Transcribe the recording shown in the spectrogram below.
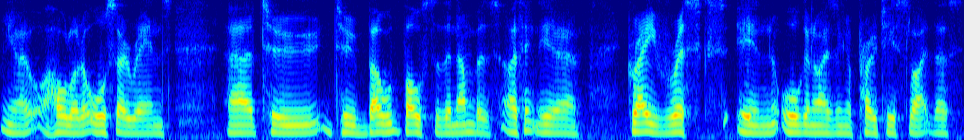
you know, a whole lot of also rans uh, to to bol bolster the numbers. I think there are grave risks in organising a protest like this.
